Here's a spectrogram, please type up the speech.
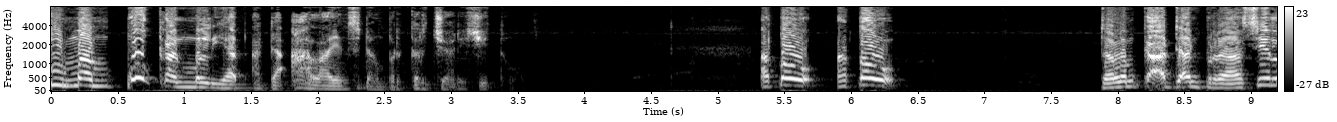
dimampukan melihat ada Allah yang sedang bekerja di situ. Atau atau dalam keadaan berhasil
